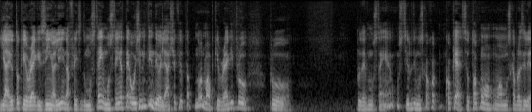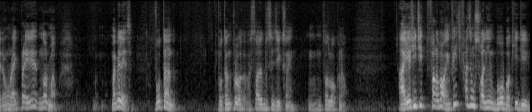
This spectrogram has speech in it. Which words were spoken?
E aí eu toquei o reggaezinho ali na frente do Mustaine, o Mustaine até hoje não entendeu, ele acha que eu tá normal, porque reggae pro, pro, pro Dave Mustaine é um estilo de música qualquer. Se eu toco uma, uma música brasileira, um reggae, para ele é normal. Mas beleza. Voltando. Voltando para a história do Bruce Dixon, hein? Não tô louco, não. Aí a gente falou, bom, em vez de fazer um solinho bobo aqui de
